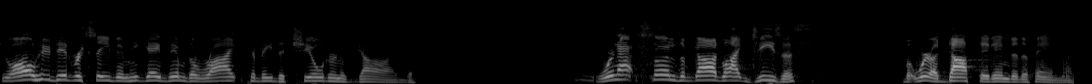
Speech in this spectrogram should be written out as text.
To all who did receive him, he gave them the right to be the children of God. We're not sons of God like Jesus, but we're adopted into the family.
